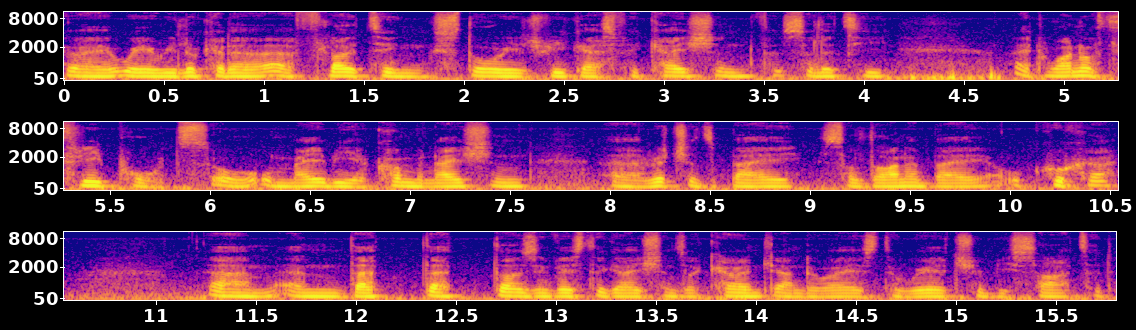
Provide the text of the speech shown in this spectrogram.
where we look at a, a, floating storage regasification facility at one of three ports, or, or maybe a combination, uh, Richards Bay, Saldanha Bay, or Coega. Um, and that, that those investigations are currently underway as to where it should be sited.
